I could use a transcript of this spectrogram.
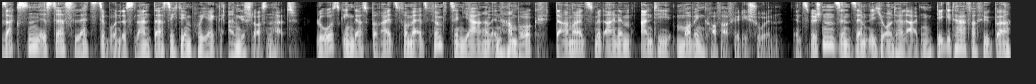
Sachsen ist das letzte Bundesland, das sich dem Projekt angeschlossen hat. Los ging das bereits vor mehr als 15 Jahren in Hamburg, damals mit einem Anti-Mobbing-Koffer für die Schulen. Inzwischen sind sämtliche Unterlagen digital verfügbar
